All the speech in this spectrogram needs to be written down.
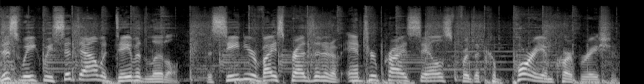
This week, we sit down with David Little, the Senior Vice President of Enterprise Sales for the Comporium Corporation.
